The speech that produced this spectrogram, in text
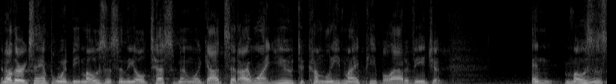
Another example would be Moses in the Old Testament when God said, I want you to come lead my people out of Egypt. And Moses'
